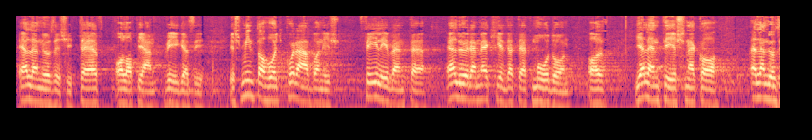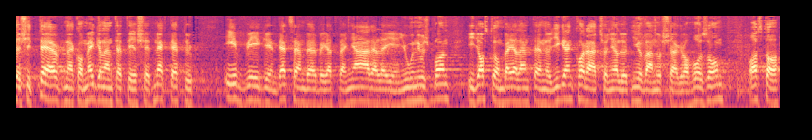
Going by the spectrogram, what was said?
ellenőrzési terv alapján végezi. És mint ahogy korábban is fél évente előre meghirdetett módon a jelentésnek, a ellenőrzési tervnek a megjelentetését megtettük év végén, decemberben, illetve nyár elején, júniusban, így azt tudom bejelenteni, hogy igen, karácsony előtt nyilvánosságra hozom azt a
